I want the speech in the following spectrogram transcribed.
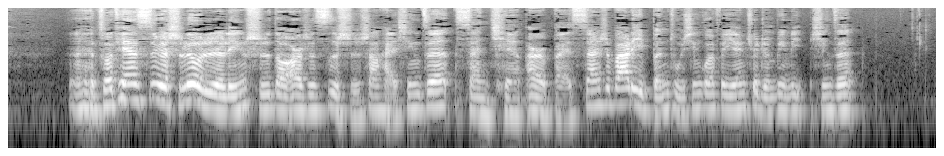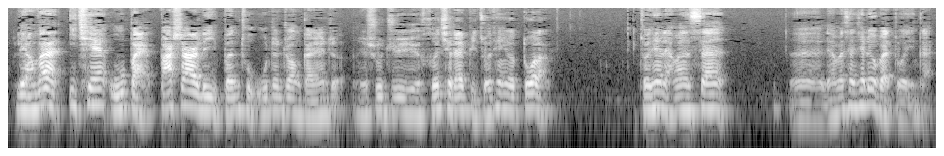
昨天四月十六日零时到二十四时，上海新增三千二百三十八例本土新冠肺炎确诊病例，新增两万一千五百八十二例本土无症状感染者，数据合起来比昨天又多了。昨天两万三，呃，两万三千六百多应该，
